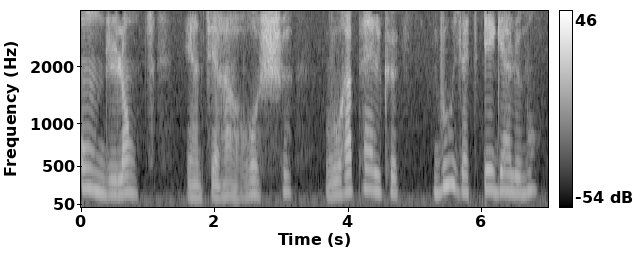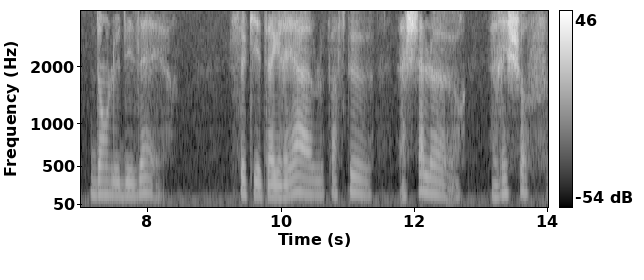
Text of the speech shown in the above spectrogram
ondulantes et un terrain rocheux vous rappellent que vous êtes également dans le désert, ce qui est agréable parce que la chaleur réchauffe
